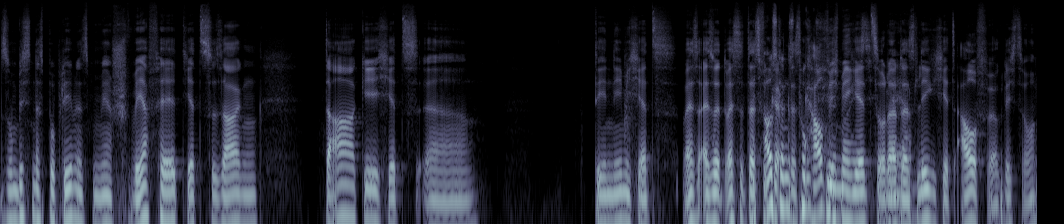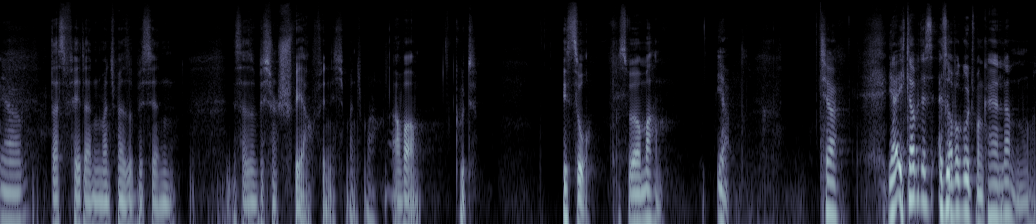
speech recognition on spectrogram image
so ein bisschen das Problem, dass mir schwerfällt, jetzt zu sagen, da gehe ich jetzt, äh, den nehme ich jetzt, weißt, also weißt du, das, das kaufe ich mir jetzt oder Ja, ja. das lege ich jetzt auf, wirklich so. Ja. Das fällt dann manchmal so ein bisschen, ist also ein bisschen schwer, finde ich manchmal. Aber gut, ist so. Was wir machen. Ja. Tja. Ja, ich glaube, das, also Aber gut, man kann ja lernen.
